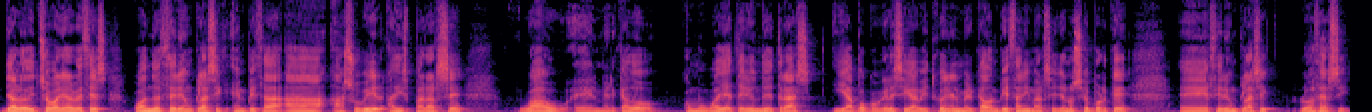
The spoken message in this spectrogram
Ya lo he dicho varias veces, cuando Ethereum Classic empieza a, subir, a dispararse, wow, el mercado, como vaya Ethereum detrás, y a poco que le siga Bitcoin, el mercado empieza a animarse. Yo no sé por qué eh, Ethereum Classic lo hace así.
